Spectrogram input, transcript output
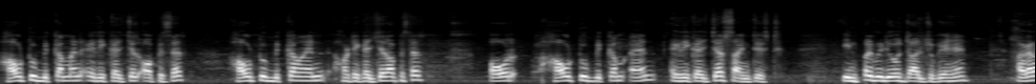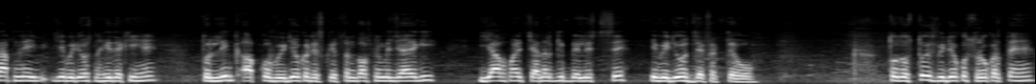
how to become an agriculture officer how to become an horticulture officer और how to become an agriculture scientist इन पर वीडियोस डाल चुके हैं। अगर आपने ये वीडियोस नहीं देखी हैं तो लिंक आपको वीडियो के डिस्क्रिप्शन बॉक्स में मिल जाएगी या आप हमारे चैनल की प्लेलिस्ट से ये वीडियोस देख सकते हो। तो दोस्तों, इस वीडियो को शुरू करते हैं।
